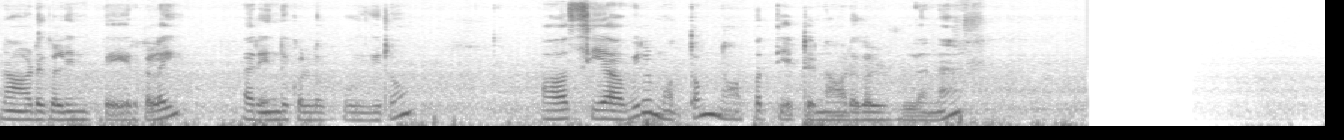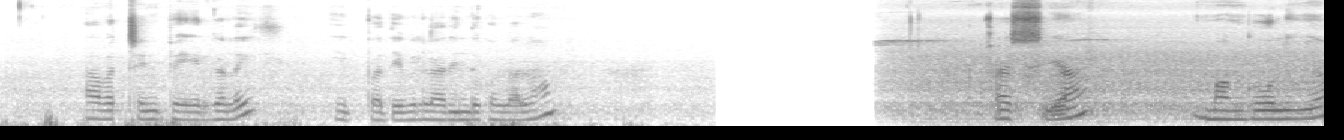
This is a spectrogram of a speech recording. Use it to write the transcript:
நாடுகளின் பெயர்களை அறிந்து கொள்ளப் போகிறோம். ஆசியாவில் மொத்தம் நாற்பத்தி எட்டு நாடுகள் உள்ளன. அவற்றின் பெயர்களை இப்பதிவில் அறிந்து கொள்ளலாம். Russia Mongolia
